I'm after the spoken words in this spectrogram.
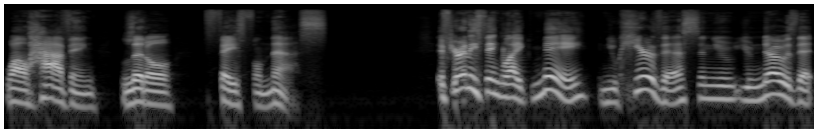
while having little faithfulness. If you're anything like me and you hear this and you, you know that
